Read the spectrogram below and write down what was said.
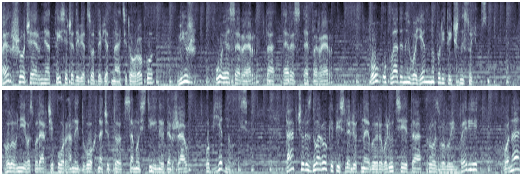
1 червня 1919 року між УСРР та РСФРР був укладений воєнно-політичний союз. Головні господарчі органи двох, начебто, самостійних держав об'єднувалися. Так, через два роки після лютневої революції та розвалу імперії вона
